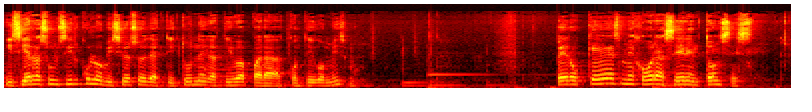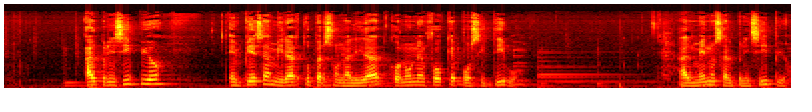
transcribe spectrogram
y cierras un círculo vicioso de actitud negativa para contigo mismo. Pero ¿qué es mejor hacer entonces? Al principio, empieza a mirar tu personalidad con un enfoque positivo al menos al principio.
